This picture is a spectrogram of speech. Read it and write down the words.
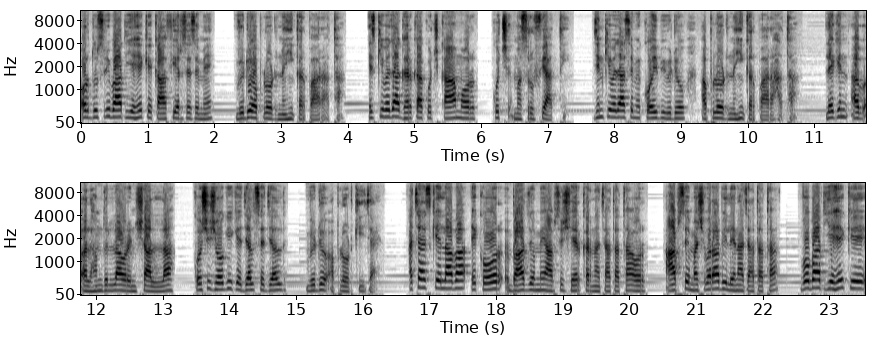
और दूसरी बात यह है कि काफ़ी अरसे से मैं वीडियो अपलोड नहीं कर पा रहा था। इसकी वजह घर का कुछ काम और कुछ मसरूफियात थी, जिनकी वजह से मैं कोई भी वीडियो अपलोड नहीं कर पा रहा था। लेकिन अब अल्हम्दुलिल्लाह और इनशाला कोशिश होगी कि जल्द से जल्द वीडियो अपलोड की जाए। अच्छा इसके अलावा एक और बात जो मैं आपसे शेयर करना चाहता था और आपसे मशवरा भी लेना चाहता था, वो बात यह है कि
